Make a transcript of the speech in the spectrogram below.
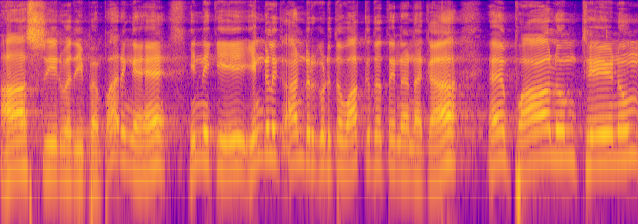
ஆசீர்வதிப்பேன். பாருங்க இன்னைக்கு எங்களுக்கு ஆண்டு கொடுத்த வாக்குதத்தை என்னன்னாக்கா பாலும் தேனும்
